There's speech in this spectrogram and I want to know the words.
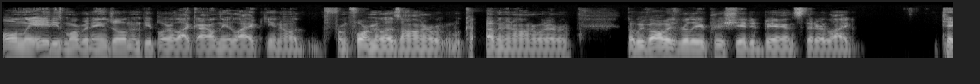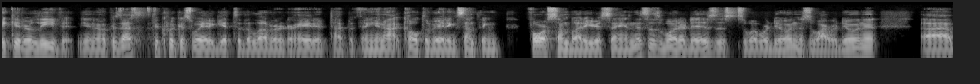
only 80s Morbid Angel, and then people are like, I only like you know from Formulas on or Covenant on or whatever. But we've always really appreciated bands that are like take it or leave it, you know, because that's the quickest way to get to the love it or hate it type of thing. You're not cultivating something for somebody. You're saying, this is what it is. This is what we're doing. This is why we're doing it. Uh,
